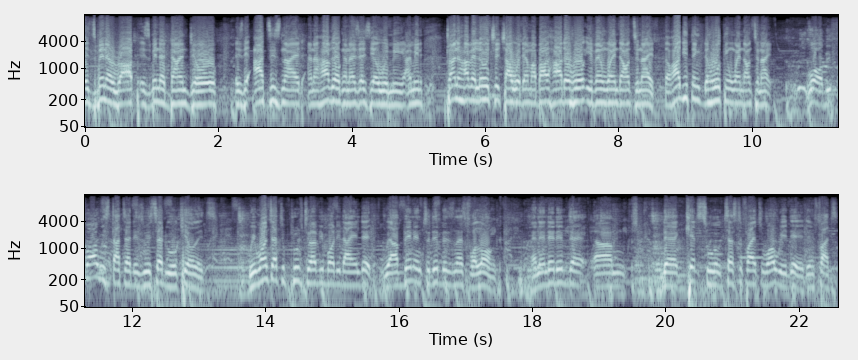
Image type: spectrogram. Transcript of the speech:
It's been a rap, it's been a done deal, it's the artist night, and I have the organizers here with me. I mean, trying to have a little chit chat with them about how the whole event went down tonight. So, how do you think the whole thing went down tonight? Well, before we started this, we said we'll kill it. we wanted to prove to everybody that indeed we have been into the business for long. And indeed, if the, um, the kids will testify to what we did, in fact,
